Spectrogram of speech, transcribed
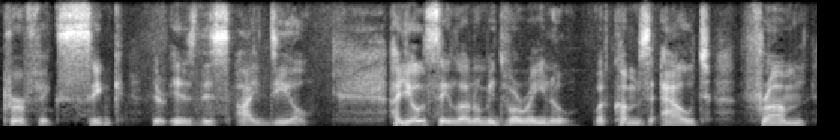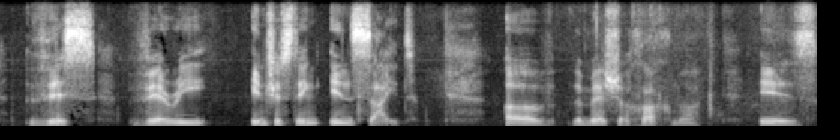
perfect sync, there is this ideal. Hayose lanu midvarenu, what comes out from this very interesting insight of the Meshech Chachma is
